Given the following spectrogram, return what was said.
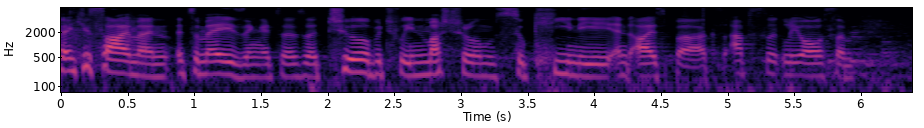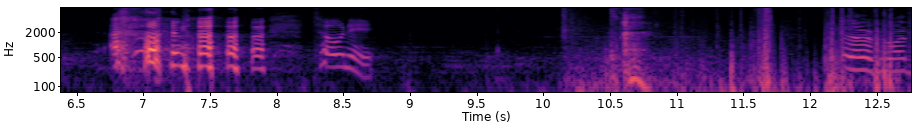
Thank you, Simon. It's amazing. It's a, a tour between mushrooms, zucchini, and icebergs. Absolutely awesome. Tony. Hello everyone,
